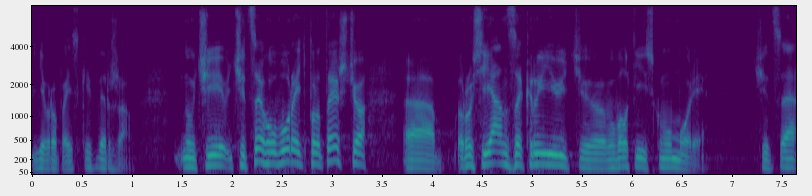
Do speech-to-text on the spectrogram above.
європейських держав? Ну чи, чи це говорить про те, що е, росіян закриють е, в Балтійському морі? Чи це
